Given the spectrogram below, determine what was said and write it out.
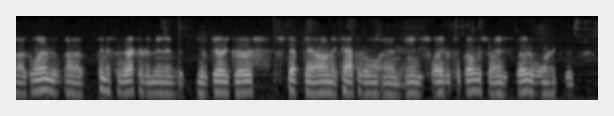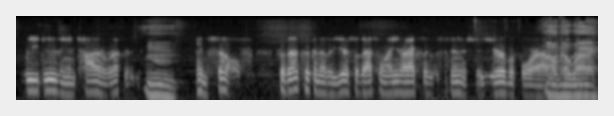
uh, Glen uh, finished the record, and then you know Gary Gersh stepped down at Capitol, and Andy Slater took over. So Andy Slater wanted to redo the entire record mm, himself. So that took another year. So that's why you know actually it was finished a year before. oh no way.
